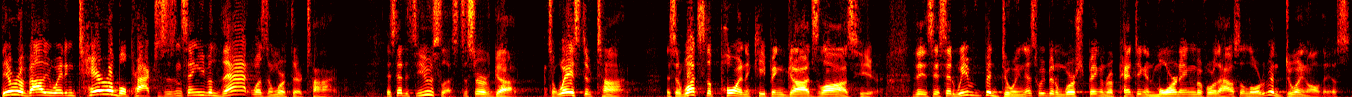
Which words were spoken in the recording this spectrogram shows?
They were evaluating terrible practices and saying even that wasn't worth their time. They said it's useless to serve God, it's a waste of time. They said, What's the point of keeping God's laws here? They, said, We've been doing this. We've been worshiping and repenting and mourning before the house of the Lord. We've been doing all this.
